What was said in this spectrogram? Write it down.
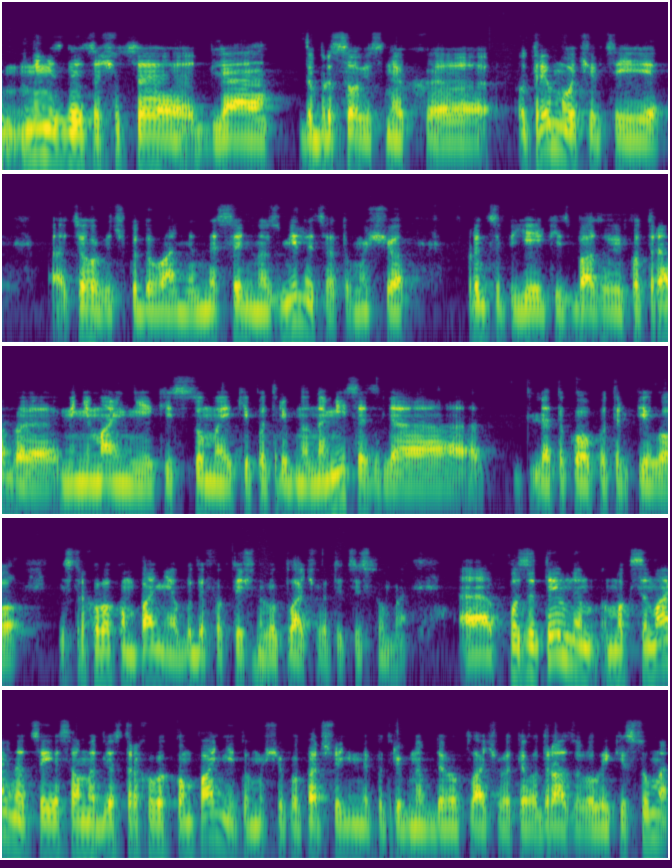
Мені здається, що це для добросовісних е, отримувачів цієї е, цього відшкодування не сильно зміниться, тому що в принципі є якісь базові потреби, мінімальні якісь суми, які потрібно на місяць для, для такого потерпілого, і страхова компанія буде фактично виплачувати ці суми. Е, позитивним максимально це є саме для страхових компаній, тому що, по-перше, їм не потрібно буде виплачувати одразу великі суми.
